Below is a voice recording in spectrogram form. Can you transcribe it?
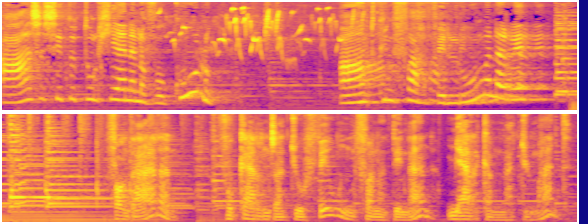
asa sy tontolo hiainana voakolo antoky ny fahavelomana re fandaharana vokarin'ny radio feon'ny fanantenana miaraka amin'nadiomady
